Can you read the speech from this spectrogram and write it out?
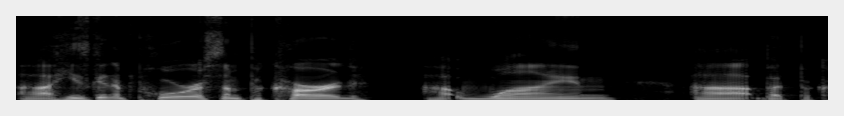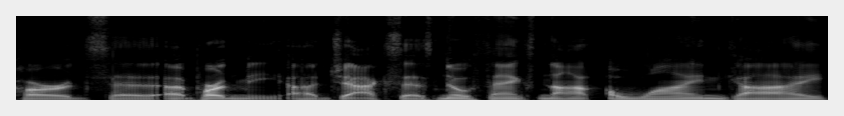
Uh, he's going to pour some Picard uh, wine. but Picard says, pardon me, Jack says, no thanks, not a wine guy.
